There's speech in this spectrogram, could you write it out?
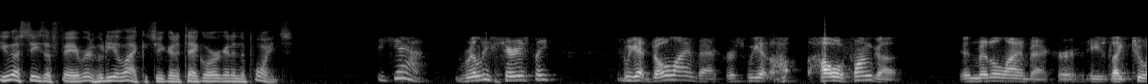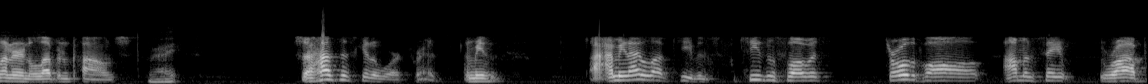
USC's a favorite. Who do you like? So you're going to take Oregon in the points? Yeah, really seriously. We got no linebackers. We got Hau'ofunga in middle linebacker. He's like 211 pounds. Right. So how's this going to work, Fred? I mean, I mean, I love Kedon. Kedon Slovis, throw the ball. I'm going to say, Rob,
